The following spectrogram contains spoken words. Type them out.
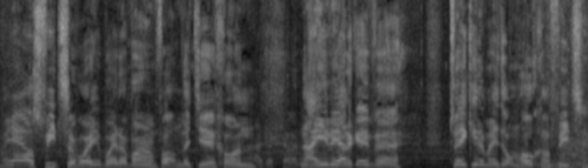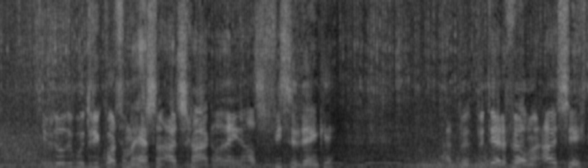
Maar jij als fietser, word je, word je daar warm van? Dat je gewoon na je werk even twee kilometer omhoog kan fietsen? Je bedoelt, ik moet drie kwart van mijn hersenen uitschakelen alleen als fietser denken. Ja, het be- bederft wel mijn uitzicht.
